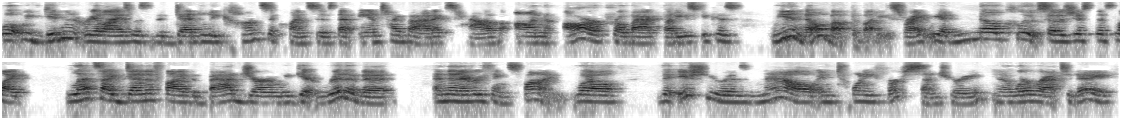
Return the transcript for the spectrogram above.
what we didn't realize was the deadly consequences that antibiotics have on our probiotic buddies because we didn't know about the buddies, right? We had no clue. So it was just this like, let's identify the bad germ, we get rid of it, and then everything's fine. Well, the issue is now in 21st century, you know, where we're at today,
